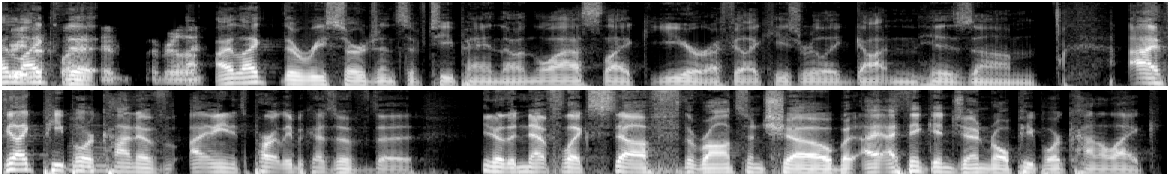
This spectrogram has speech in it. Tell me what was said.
I like That's the- I, I really I like the resurgence of T Pain though. In the last like year, I feel like he's really gotten his. um I feel like people Mm-hmm. are kind of. I mean, it's partly because of the, you know, the Netflix stuff, the Ronson show, but I, I think in general, people are kind of like,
